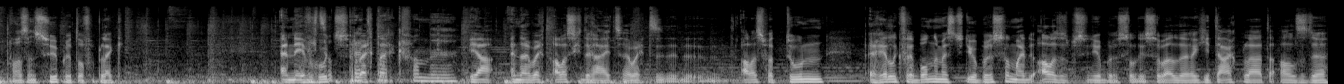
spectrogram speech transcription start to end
Het was een super toffe plek. En evengoed daar pretpark van de... ja, en daar werd alles gedraaid. Er werd, eh, de- alles wat toen redelijk verbonden met Studio Brussel, maar alles op Studio Brussel. Dus zowel de gitaarplaten als de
